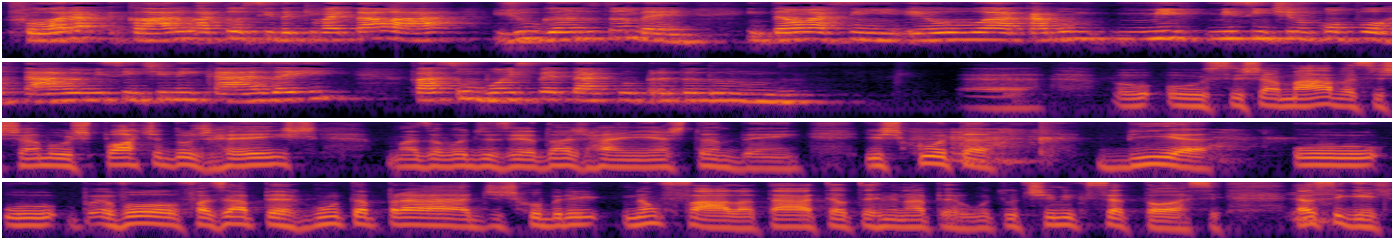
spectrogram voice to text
Fora, claro, a torcida que vai estar tá lá julgando também. Então, assim, eu acabo me, me sentindo confortável, me sentindo em casa e faça um bom espetáculo para todo mundo. É, o, o, se chamava, se chama o esporte dos reis, mas eu vou dizer das rainhas também. Escuta, Bia, o, o, eu vou fazer uma pergunta para descobrir. Não fala, tá? Até eu terminar a pergunta. O time que você torce. É o seguinte:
